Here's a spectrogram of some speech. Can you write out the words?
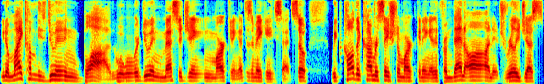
you know, my company's doing blah. We're, we're doing messaging marketing. That doesn't make any sense. So we called it conversational marketing. And from then on, it's really just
